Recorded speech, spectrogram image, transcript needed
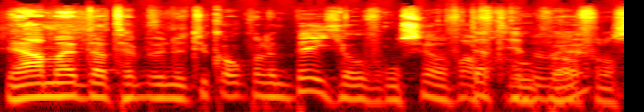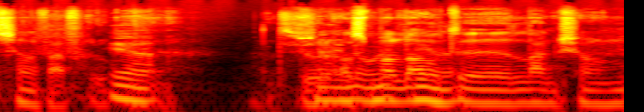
Ja, maar dat hebben we natuurlijk ook wel een beetje over onszelf Dat afgeroepen. hebben we hè? over onszelf afgeroepen. Ja. Door als maloot ja. eh, langs zo'n.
